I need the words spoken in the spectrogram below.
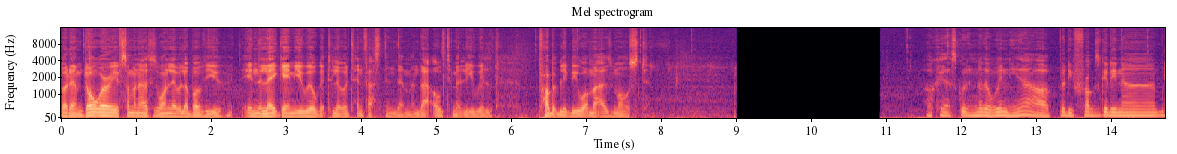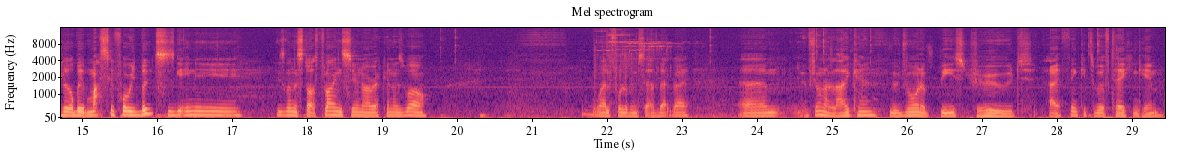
but um, don't worry if someone else is one level above you. In the late game you will get to level 10 faster than them and that ultimately will probably be what matters most Okay, that's good. Another win here. Our bloody frog's getting a little bit massive for his boots. He's getting a, he's gonna start flying soon, I reckon, as well. Well full of himself, that guy. Um, we've drawn a Lycan. We've drawn a Beast Druid. I think it's worth taking him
